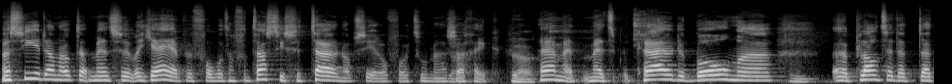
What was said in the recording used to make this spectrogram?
maar zie je dan ook dat mensen... Want jij hebt bijvoorbeeld een fantastische tuin op Cerro Fortuna, zag ik. Ja. Hè, met, met kruiden, bomen, eh, planten. Dat, dat,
